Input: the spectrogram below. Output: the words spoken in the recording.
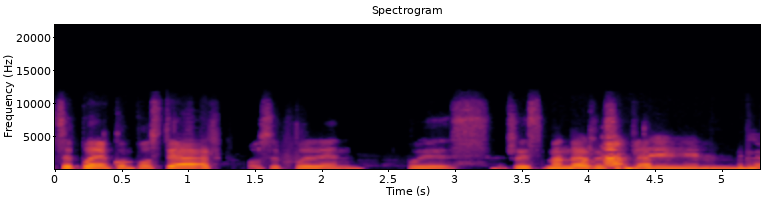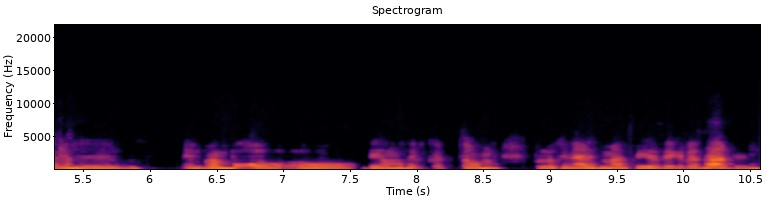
se pueden compostear o se pueden pues mandar a reciclar. El, el, bambú o digamos el cartón por lo general es más biodegradable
